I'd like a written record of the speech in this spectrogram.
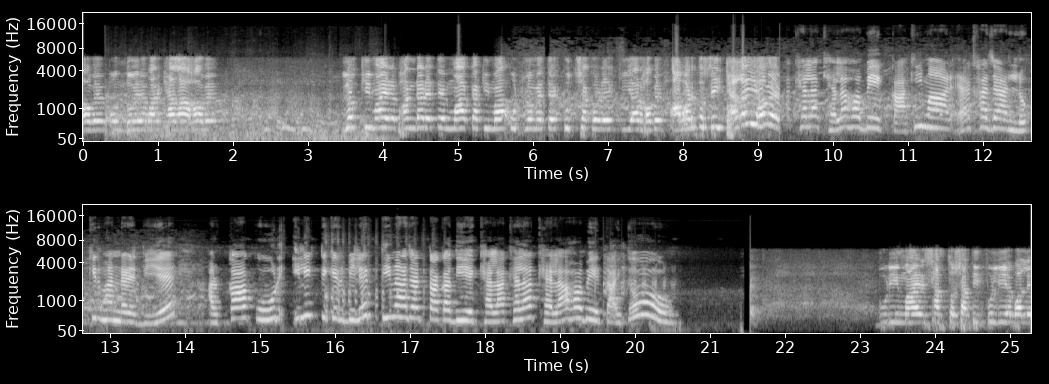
হবে, বন্ধু, এবার খেলা হবে। লক্ষ্মী মায়ের ভান্ডারেতে মা কাকিমা উঠল মেতে কুচ্ছা করে কি আর হবে? আবার তো সেই খেলাই হবে। খেলা খেলা হবে কাকিমার এক হাজার লক্ষ্মীর ভাণ্ডারে দিয়ে, আর কাকুর ইলেকট্রিকের বিলে তিন হাজার টাকা দিয়ে খেলা খেলা খেলা হবে, তাই তো? বুড়ি মায়ের স্বাস্থ্য সাথী ফুলিয়ে বলে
